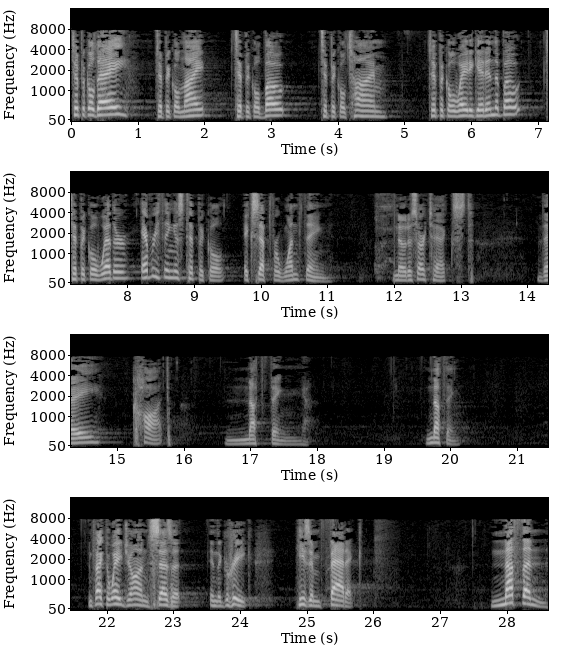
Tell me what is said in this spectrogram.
Typical day, typical night, typical boat, typical time, typical way to get in the boat, typical weather. Everything is typical except for one thing. Notice our text. They caught nothing. Nothing. In fact, the way John says it in the Greek, he's emphatic. Nothing.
